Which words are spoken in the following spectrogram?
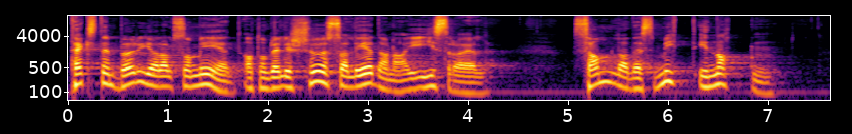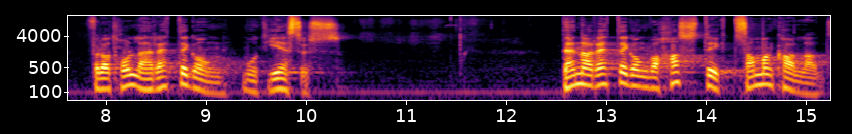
Texten börjar alltså med att de religiösa ledarna i Israel samlades mitt i natten för att hålla en rättegång mot Jesus. Denna rättegång var hastigt sammankallad,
